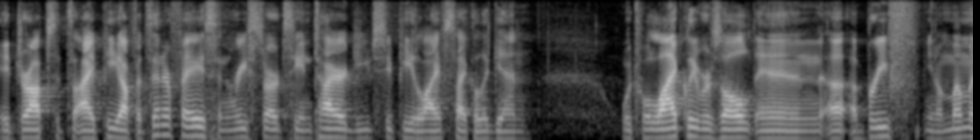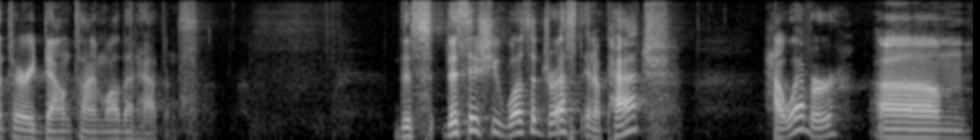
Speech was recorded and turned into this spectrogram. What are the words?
it drops its IP off its interface and restarts the entire DHCP lifecycle again, which will likely result in a, a brief, you know, momentary downtime while that happens. This, this issue was addressed in a patch. However, um,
